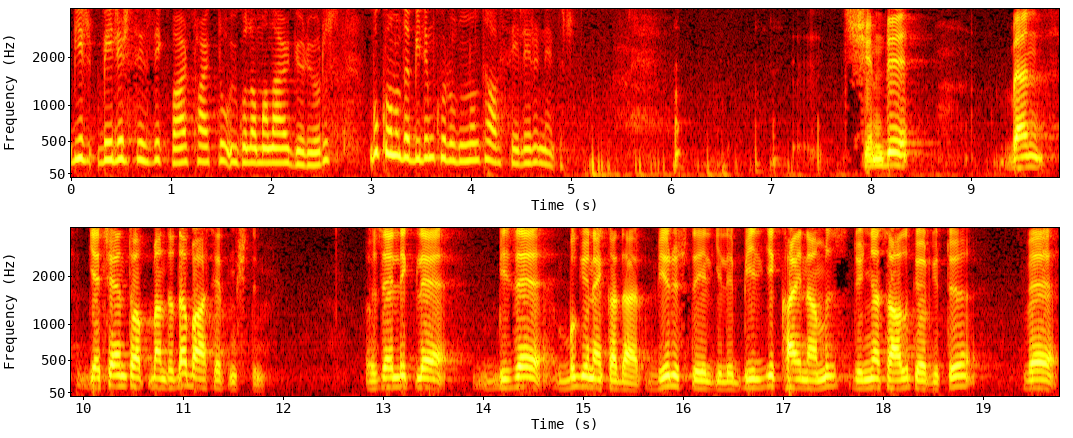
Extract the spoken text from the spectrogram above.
bir belirsizlik var. Farklı uygulamalar görüyoruz. Bu konuda bilim kurulunun tavsiyeleri nedir? Şimdi ben geçen toplantıda bahsetmiştim. Özellikle bize bugüne kadar virüsle ilgili bilgi kaynağımız Dünya Sağlık Örgütü ve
